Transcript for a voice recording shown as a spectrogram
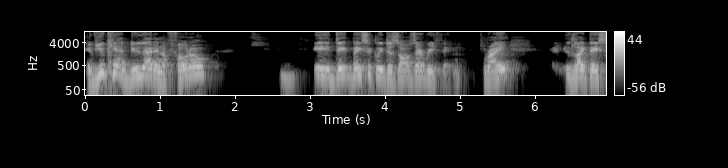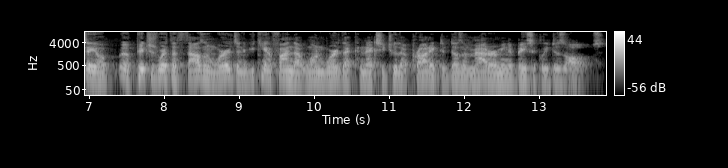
if you can't do that in a photo it basically dissolves everything right like they say, a, a picture's worth a thousand words, and if you can't find that one word that connects you to that product, it doesn't matter. I mean, it basically dissolves.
